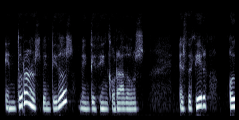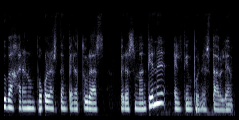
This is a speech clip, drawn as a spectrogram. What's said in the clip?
en torno a los 22-25 grados. Es decir, hoy bajarán un poco las temperaturas, pero se mantiene el tiempo inestable.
